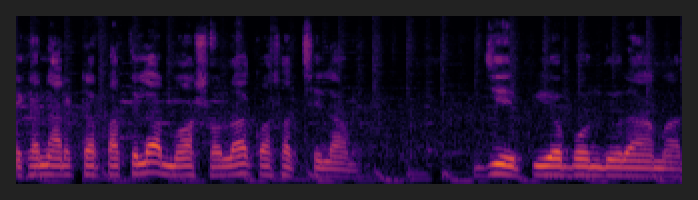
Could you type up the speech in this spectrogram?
এখানে আরেকটা পাতিলা মশলা কষাচ্ছিলাম। জি, প্রিয় বন্ধুরা আমার,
